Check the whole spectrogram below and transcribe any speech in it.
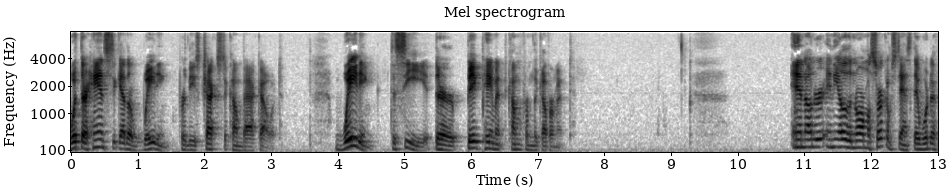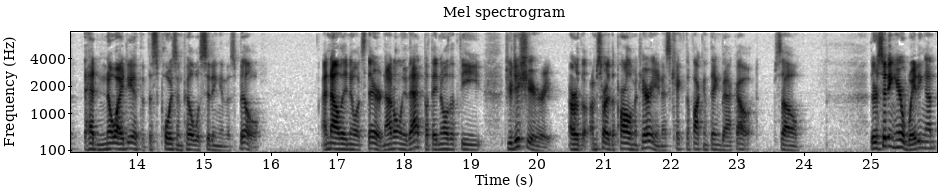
with their hands together waiting for these checks to come back out, waiting to see their big payment come from the government. And under any other normal circumstance, they would have had no idea that this poison pill was sitting in this bill. And now they know it's there. Not only that, but they know that the judiciary, or the, I'm sorry, the parliamentarian has kicked the fucking thing back out. So they're sitting here waiting on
